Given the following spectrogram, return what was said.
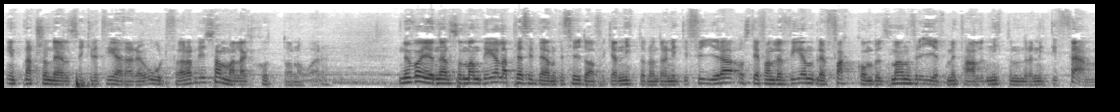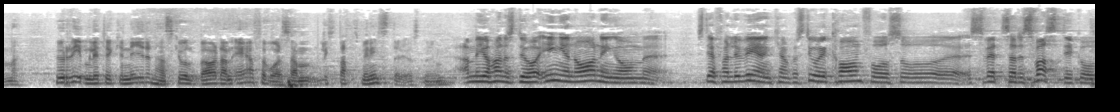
internationell sekreterare och ordförande i sammanlagt 17 år. Nu var ju Nelson Mandela president i Sydafrika 1994 och Stefan Löfven blev fackombudsman för IF Metall 1995. Hur rimlig tycker ni den här skuldbördan är för vår statsminister just nu? Ja, men Johannes, du har ingen aning om... Eh, Stefan Löfven kanske stod i Kramfors och eh, svetsade svastikor.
